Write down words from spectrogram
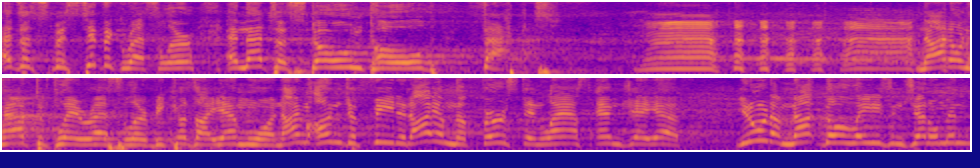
as a specific wrestler, and that's a stone cold fact. now I don't have to play wrestler because I am one. I'm undefeated. I am the first and last MJF. You know what I'm not, though, ladies and gentlemen?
